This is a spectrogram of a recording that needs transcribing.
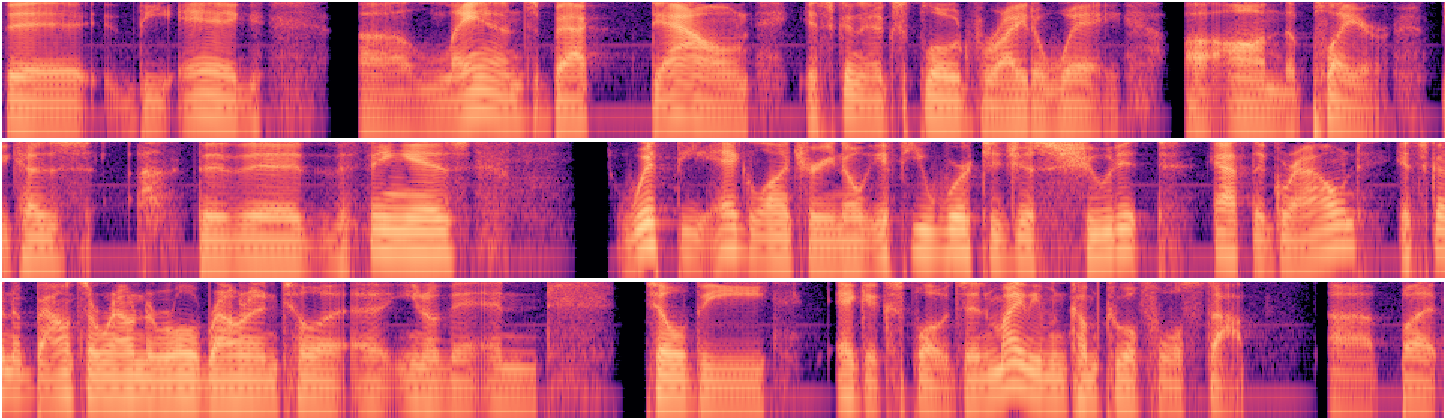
the the egg uh, lands back down, it's going to explode right away uh, on the player. Because the the the thing is, with the egg launcher, you know, if you were to just shoot it at the ground, it's going to bounce around and roll around until uh, you know the and until the egg explodes, and it might even come to a full stop. Uh, but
